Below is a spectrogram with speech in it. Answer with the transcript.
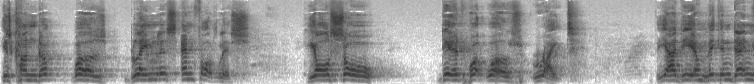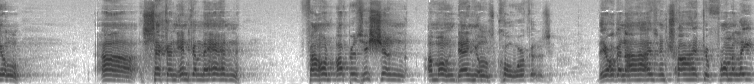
His conduct was blameless and faultless. He also did what was right. The idea of making Daniel uh, second in command found opposition among Daniel's co workers. They organized and tried to formulate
